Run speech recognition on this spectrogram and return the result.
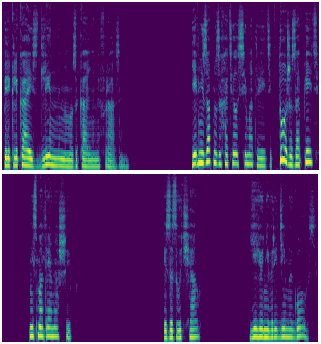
перекликаясь длинными музыкальными фразами. Ей внезапно захотелось им ответить, тоже запеть, несмотря на шип. И зазвучал ее невредимый голос,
